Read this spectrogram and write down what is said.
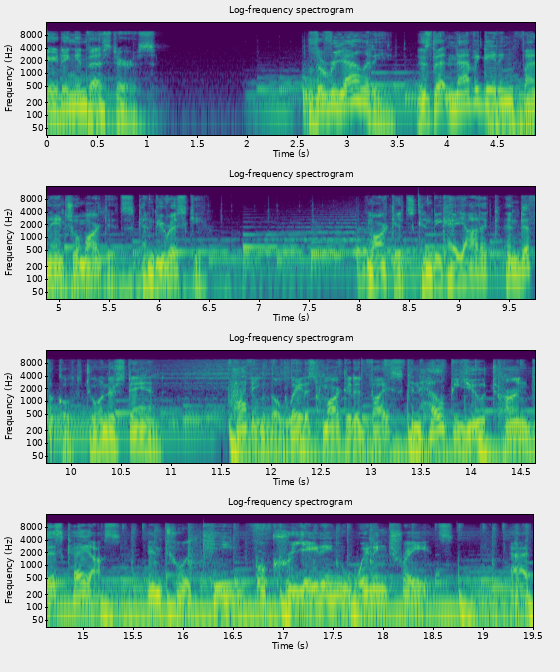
educating investors. The reality is that navigating financial markets can be risky. Markets can be chaotic and difficult to understand. Having the latest market advice can help you turn this chaos into a key for creating winning trades. At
